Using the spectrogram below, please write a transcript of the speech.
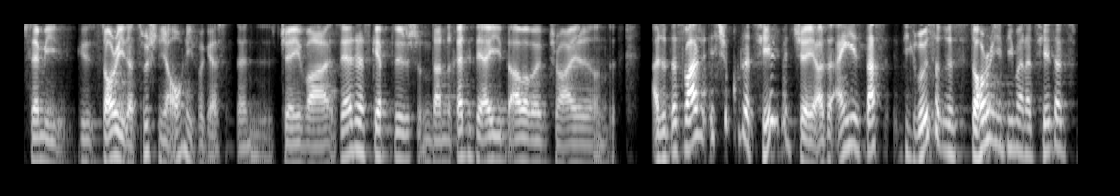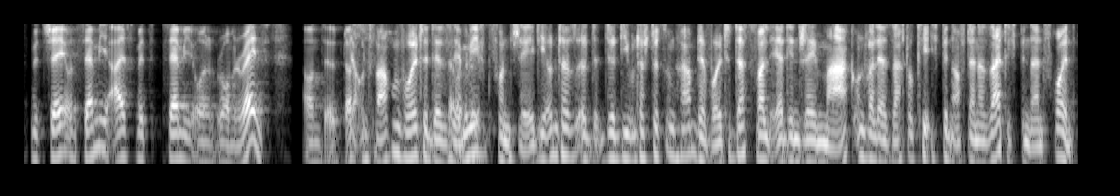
Jay Sammy-Story dazwischen ja auch nicht vergessen, denn Jay war sehr, sehr skeptisch und dann rettet er ihn aber beim Trial und also das war, ist schon gut erzählt mit Jay. Also eigentlich ist das die größere Story, die man erzählt hat mit Jay und Sammy, als mit Sammy und Roman Reigns. Und, äh, ja, und warum wollte der Sammy von Jay die, Unter äh, die Unterstützung haben? Der wollte das, weil er den Jay mag und weil er sagt, okay, ich bin auf deiner Seite, ich bin dein Freund.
